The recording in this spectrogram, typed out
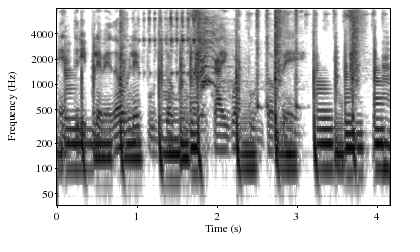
en www.jugodecaigua.pe.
